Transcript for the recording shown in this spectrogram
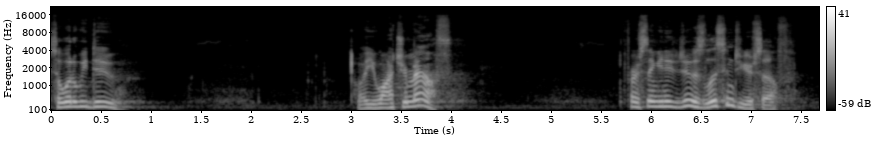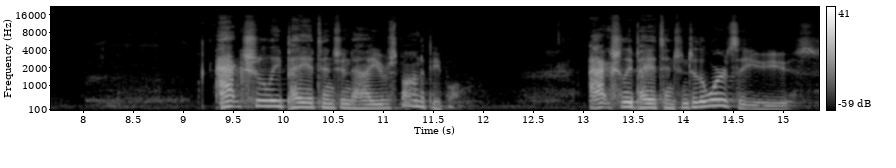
So, what do we do? Well, you watch your mouth. First thing you need to do is listen to yourself. Actually pay attention to how you respond to people. Actually pay attention to the words that you use.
